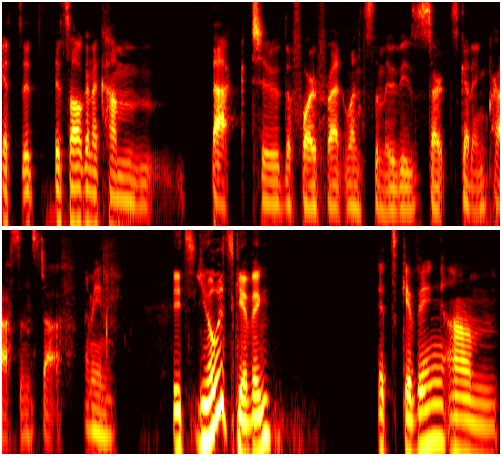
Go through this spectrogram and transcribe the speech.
it's it's it's all gonna come back to the forefront once the movie starts getting press and stuff. I mean, It's you know what it's giving? it's giving um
